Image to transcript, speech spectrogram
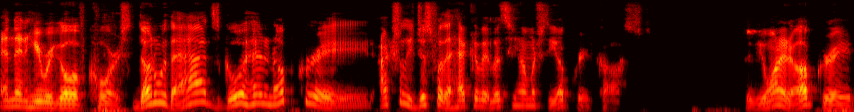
and then here we go, of course. Done with ads? Go ahead and upgrade. Actually, just for the heck of it, let's see how much the upgrade costs. So if you wanted to upgrade,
